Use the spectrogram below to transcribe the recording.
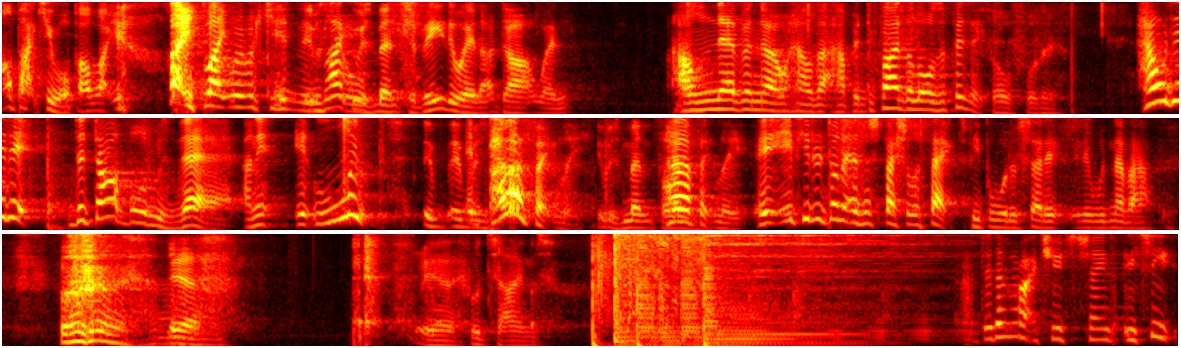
I'll back you up. I'll back you. like, like we were kids. It was like it was meant to be the way that dart went. I'll never know how that happened. Defied the laws of physics. So funny. How did it? The dartboard was there and it, it looped It, it was perfectly. it was meant for Perfectly. If you'd have done it as a special effect, people would have said it, it would never happen. Yeah. Yeah, good times. Did our attitudes change? You see,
